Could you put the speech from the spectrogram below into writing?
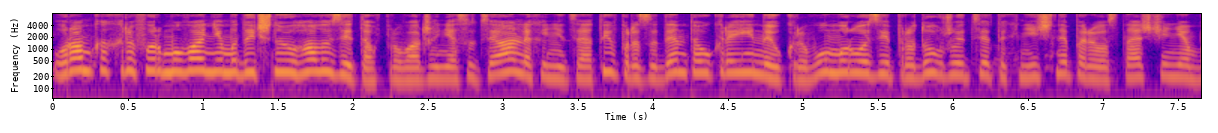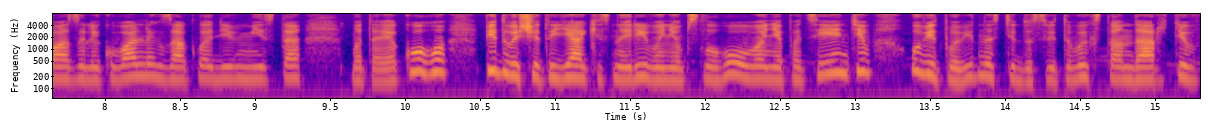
У рамках реформування медичної галузі та впровадження соціальних ініціатив президента України у Кривому Розі продовжується технічне переоснащення бази лікувальних закладів міста, мета якого підвищити якісний рівень обслуговування пацієнтів у відповідності до світових стандартів.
